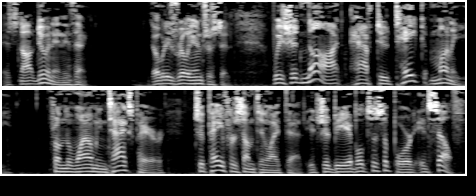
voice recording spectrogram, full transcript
It's not doing anything. Nobody's really interested. We should not have to take money from the Wyoming taxpayer to pay for something like that. It should be able to support itself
